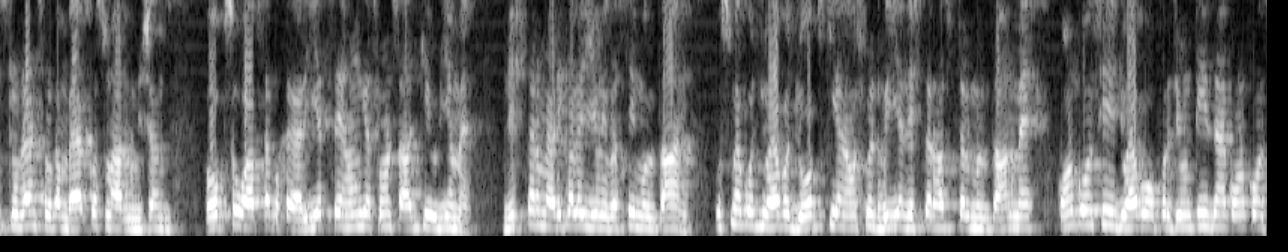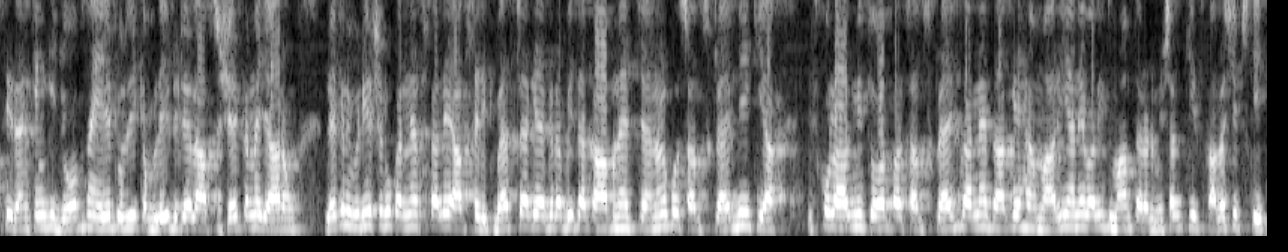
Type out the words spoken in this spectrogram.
students, welcome back to smart missions. Hope so आप सब खैरियत से होंगे। स्टूडेंट्स, आज की वीडियो में निश्तर मेडिकल यूनिवर्सिटी मुल्तान, उसमें कुछ जो है वो जॉब्स की अनाउंसमेंट हुई है निश्तर हॉस्पिटल मुल्तान में। कौन कौन सी जो है वो अपॉर्चुनिटीज़ हैं कौन कौन सी रैंकिंग की जॉब्स हैं A to Z complete detail आपसे शेयर करने जा रहा हूँ। लेकिन वीडियो शुरू करने से पहले आपसे रिक्वेस्ट है कि अगर अभी तक आपने चैनल को सब्सक्राइब नहीं किया, इसको लाजमी तौर पर सब्सक्राइब कर लें ताकि हमारी आने वाली तमाम तरह एडमिशन की स्कॉलरशिप्स की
